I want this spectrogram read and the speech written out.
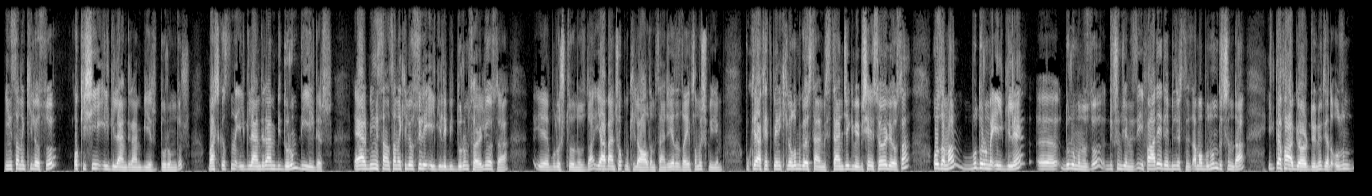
insanın kilosu o kişiyi ilgilendiren bir durumdur. Başkasını ilgilendiren bir durum değildir. Eğer bir insan sana kilosuyla ilgili bir durum söylüyorsa e, buluştuğunuzda ya ben çok mu kilo aldım sence ya da zayıflamış mıyım? Bu kıyafet beni kilolu mu göstermiş sence gibi bir şey söylüyorsa o zaman bu durumla ilgili e, durumunuzu, düşüncenizi ifade edebilirsiniz. Ama bunun dışında ilk defa gördüğünüz ya da uzun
